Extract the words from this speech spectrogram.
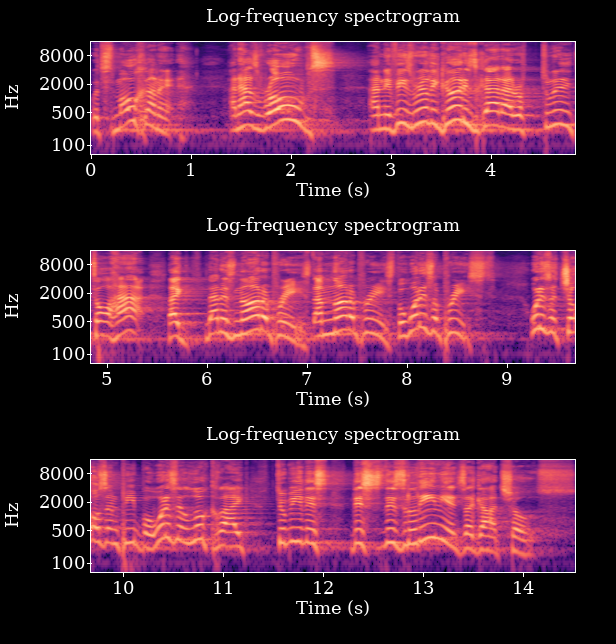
with smoke on it and has robes. And if he's really good, he's got a really tall hat. Like, that is not a priest. I'm not a priest. But what is a priest? What is a chosen people? What does it look like to be this, this, this lineage that God chose?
